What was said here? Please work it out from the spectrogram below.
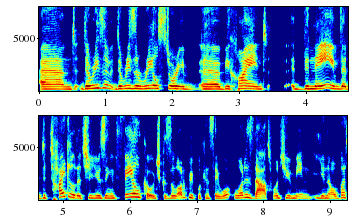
and there is a there is a real story uh, behind the name that the title that you're using fail coach because a lot of people can say what, what is that? What do you mean? You know but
